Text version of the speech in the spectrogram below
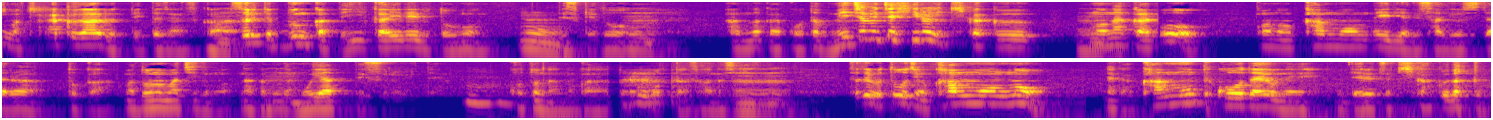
今企画があるって言ったじゃないですか、はい。それって文化って言い換えれると思うんうんですけど、うんあのなんかこう多分めちゃめちゃ広い企画の中をこの関門エリアで採用したらとか、まあ、どの町でもなんかみんなもやってするみたいなことなのかなと思ったんです話、うんうん。例えば当時の関門のなんか関門ってこうだよねみたいなやつは企画だと思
